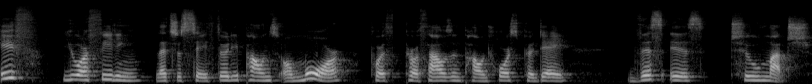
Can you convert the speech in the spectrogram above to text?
If you are feeding, let's just say 30 pounds or more per, per thousand pound horse per day, this is too much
